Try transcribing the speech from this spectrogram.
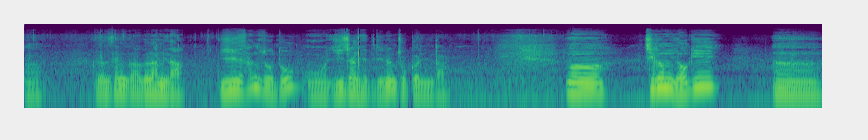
어, 그런 생각을 합니다. 이 산소도, 어, 이장해 드리는 조건입니다. 어, 지금 여기 어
